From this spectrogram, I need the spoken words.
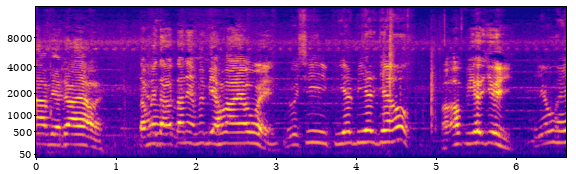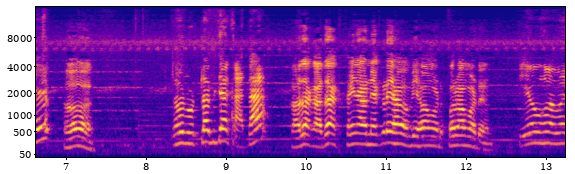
આ બેઠા આયા હોય. તમે દાવતા ને અમે બેહવા આયા હોય. ડોશી પિયર બિયર જે હો. હા પિયર જોઈ એવું હે? હા. તો રોટલા બીજા ખાધા? ખાધા કાધા ખાઈને નીકળે હા બેહવા માટે ફરવા માટે. એવું હોય હવે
